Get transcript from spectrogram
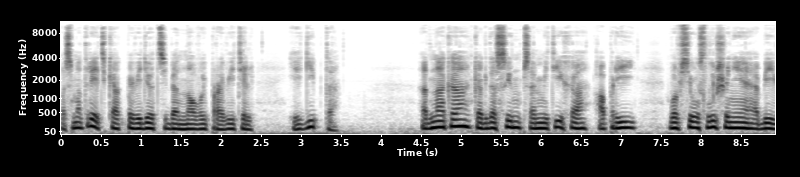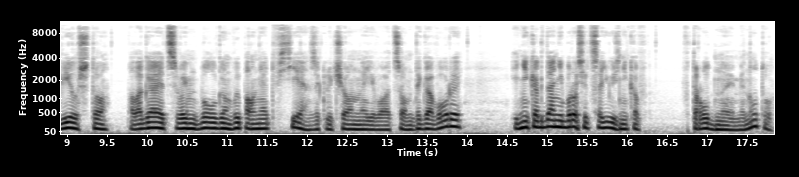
посмотреть, как поведет себя новый правитель Египта. Однако, когда сын Псамметиха Апри во всеуслышание объявил, что полагает своим долгом выполнять все заключенные его отцом договоры и никогда не бросит союзников в трудную минуту,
